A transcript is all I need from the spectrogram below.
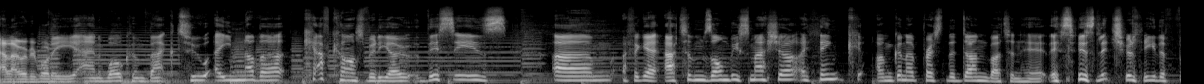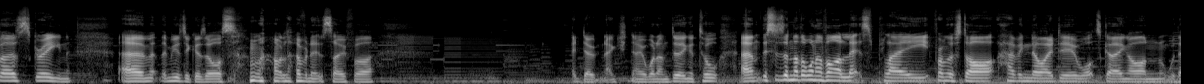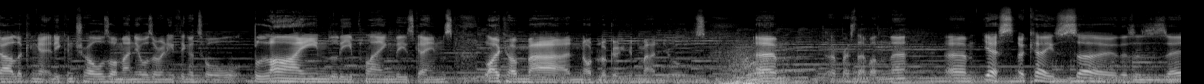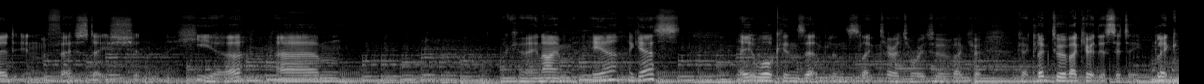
Hello, everybody, and welcome back to another CaffCast video. This is, um, I forget, Atom Zombie Smasher, I think. I'm gonna press the done button here. This is literally the first screen. Um, the music is awesome. I'm loving it so far. I don't actually know what I'm doing at all. Um, this is another one of our Let's Play from the start, having no idea what's going on without looking at any controls or manuals or anything at all. Blindly playing these games like a man, not looking at manuals. Um, I press that button there. Um, yes, okay, so there's a Z infestation here. Um, okay, and I'm here, I guess. Eight walk-in Zeppelin. Select territory to evacuate. Okay, click to evacuate this city. Click.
